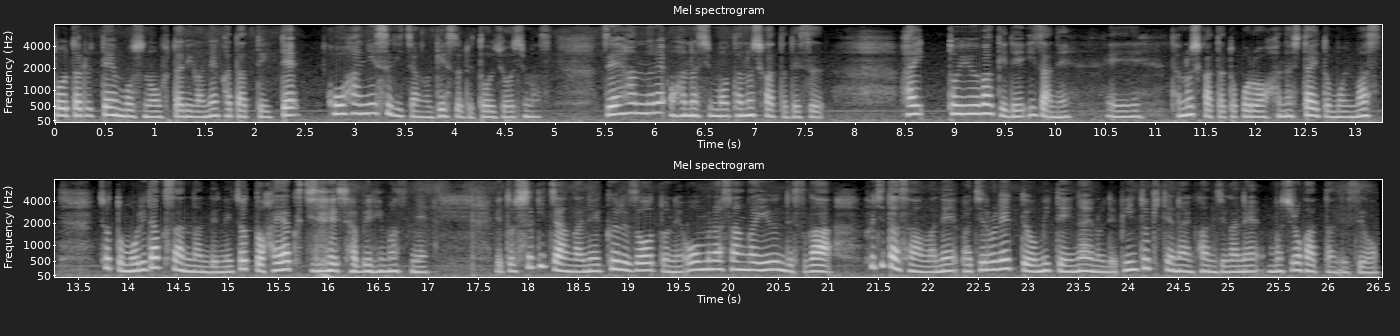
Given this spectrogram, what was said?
トータルテンボスのお二人がね語っていて後半にスギちゃんがゲストで登場します。前半のねお話も楽しかったです。はいというわけでいざね、えー、楽しかったところを話したいと思います。ちょっと盛りだくさんなんでねちょっと早口で 喋りますね。えっと、スギちゃんがね来るぞとね大村さんが言うんですが藤田さんはねバチロレッテを見ていないのでピンときてない感じがね面白かったんですよ。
